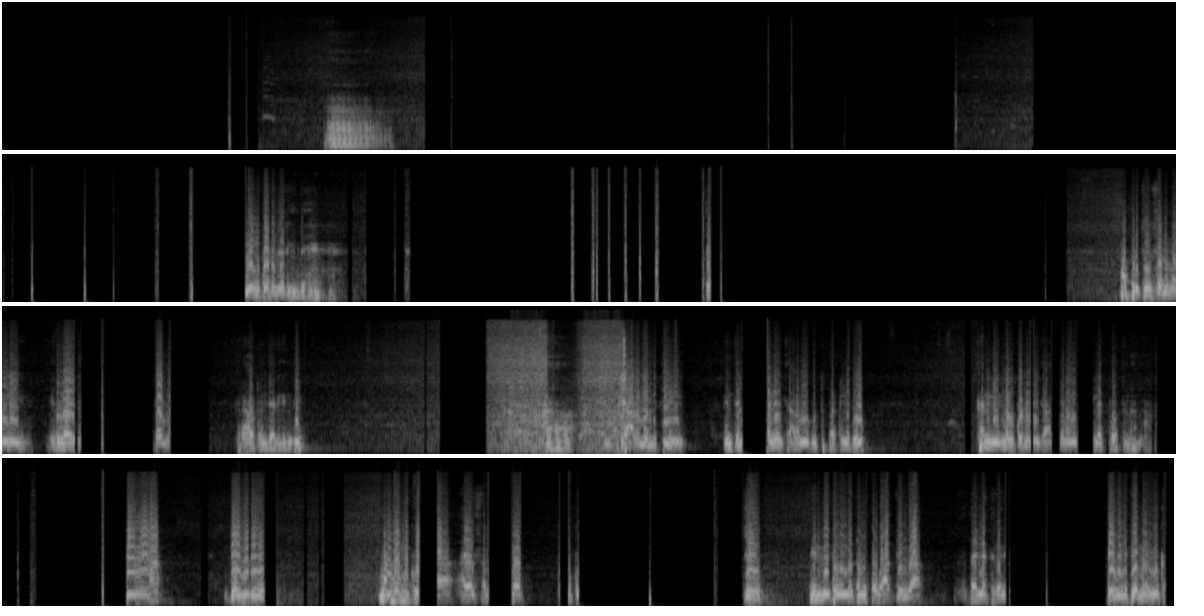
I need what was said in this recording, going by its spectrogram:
ఆ, వెళ్ళిపోవడం జరిగింది. అప్పుడు చూశాను మళ్ళీ ఇరవై రావటం జరిగింది. ఆ, చాలా మందికి నేను తెలుసు కానీ చాలా మంది గుర్తుపట్టలేదు. కానీ మిమ్మల్ని కూడా నేను చాలా మంది లేకపోతున్నాను దేవుడు మందరిని కూడా ఆయా సమయంలో నేను మీతో ఉండటం ఒక వాద్యంగా ధన్యతగా ህዝቡን ይመርምቃል።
